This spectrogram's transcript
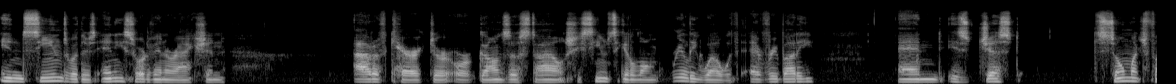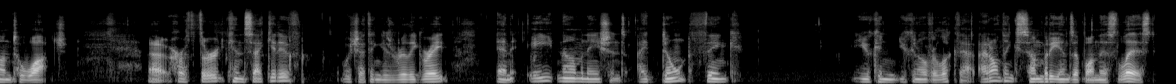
in scenes where there's any sort of interaction out of character or gonzo style, she seems to get along really well with everybody and is just so much fun to watch. Uh, her third consecutive, which I think is really great, and eight nominations. I don't think you can you can overlook that. I don't think somebody ends up on this list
